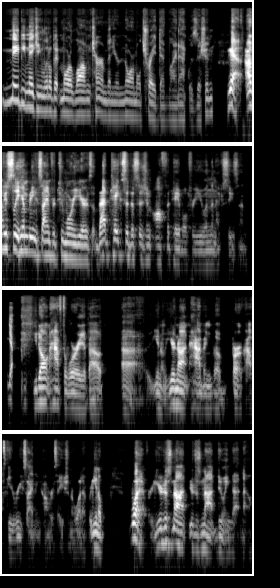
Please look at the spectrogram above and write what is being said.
maybe making a little bit more long term than your normal trade deadline acquisition. Yeah, obviously, him being signed for two more years that takes a decision off the table for you in the next season. Yep. You don't have to worry about, uh, you know, you're not having the Burakovsky re-signing conversation or whatever. You know, whatever. You're just not. You're just not doing that now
